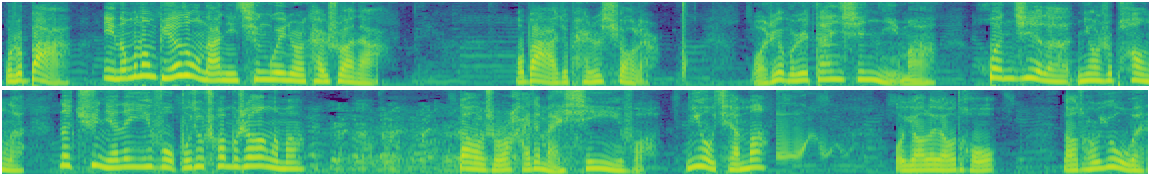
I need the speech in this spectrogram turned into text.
我说：“爸，你能不能别总拿你亲闺女开涮呢？”我爸就陪着笑脸：“我这不是担心你吗？换季了，你要是胖了，那去年的衣服不就穿不上了吗？到时候还得买新衣服，你有钱吗？”我摇了摇头，老头又问。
